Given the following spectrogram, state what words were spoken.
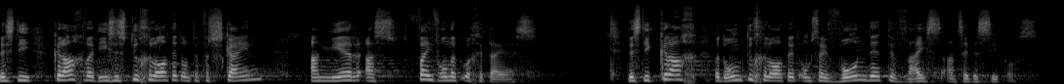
Dis die krag wat Jesus toegelaat het om te verskyn aan meer as 500 ooggetuies. Dis die krag wat hom toegelaat het om sy wonde te wys aan sy disippels.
